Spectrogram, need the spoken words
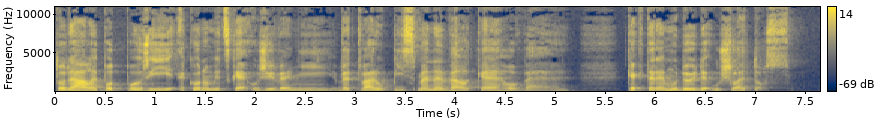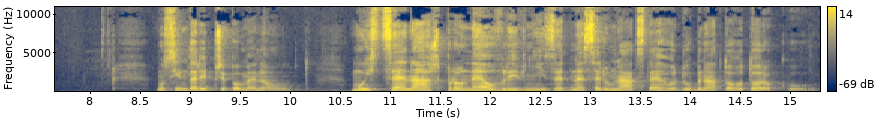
To dále podpoří ekonomické oživení ve tvaru písmene velkého V, ke kterému dojde už letos. Musím tady připomenout, Můj scénář pro neovlivní ze dne 17. dubna tohoto roku,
